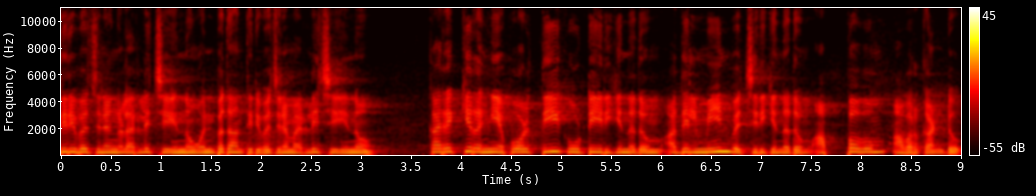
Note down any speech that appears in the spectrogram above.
തിരുവചനങ്ങൾ അരളി ചെയ്യുന്നു. ഒൻപതാം തിരുവചനം അരളി ചെയ്യുന്നു. കരയ്ക്കിറങ്ങിയപ്പോൾ തീ കൂട്ടിയിരിക്കുന്നതും അതിൽ മീൻ വച്ചിരിക്കുന്നതും അപ്പവും അവർ കണ്ടു.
